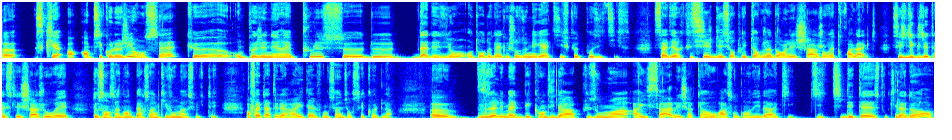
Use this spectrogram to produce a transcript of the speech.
euh, ce qui est, en psychologie, on sait que on peut générer plus d'adhésion autour de quelque chose de négatif que de positif. C'est-à-dire que si je dis sur Twitter que j'adore les chats, j'aurai trois likes. Si je dis que je déteste les chats, j'aurai 250 personnes qui vont m'insulter. En fait, la télé-réalité, elle fonctionne sur ces codes-là. Euh, vous allez mettre des candidats plus ou moins haïssables et chacun aura son candidat qui, qui, déteste ou qui l'adore.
